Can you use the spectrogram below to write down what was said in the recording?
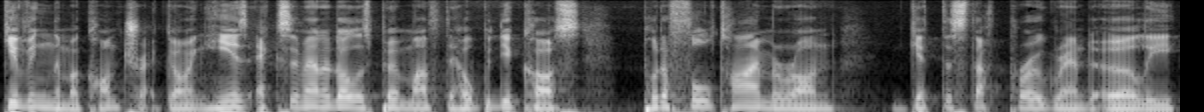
giving them a contract, going, here's X amount of dollars per month to help with your costs, put a full timer on, get the stuff programmed early,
